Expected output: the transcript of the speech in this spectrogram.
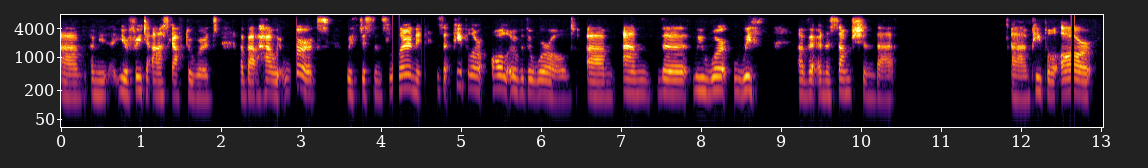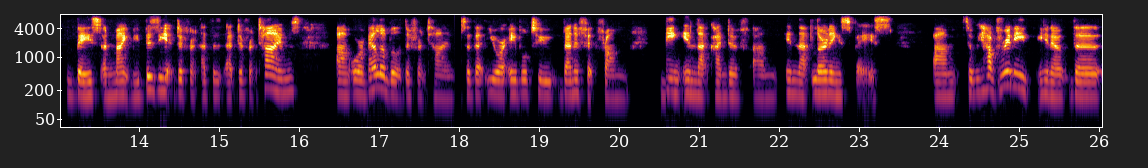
um, I mean, you're free to ask afterwards about how it works with distance learning. Is that people are all over the world, um, and the we work with an assumption that uh, people are based and might be busy at different at, the, at different times, um, or available at different times so that you are able to benefit from being in that kind of um, in that learning space um, so we have really you know the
